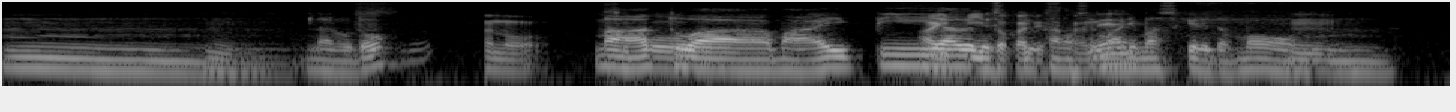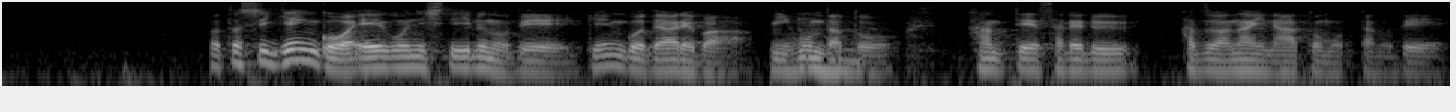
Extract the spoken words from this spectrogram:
うーんなるほど。あのまああとは、まあ、IP アドレスとかですかね。という可能性もありますけれども、私言語は英語にしているので言語であれば日本だと判定されるはずはないなと思ったので、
